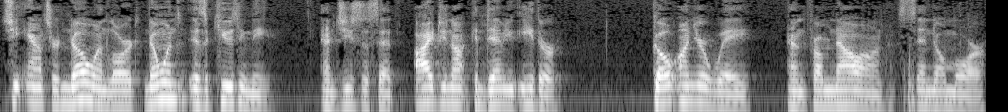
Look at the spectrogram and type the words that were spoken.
She answered, No one, Lord, no one is accusing me. And Jesus said, I do not condemn you either. Go on your way, and from now on, sin no more.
